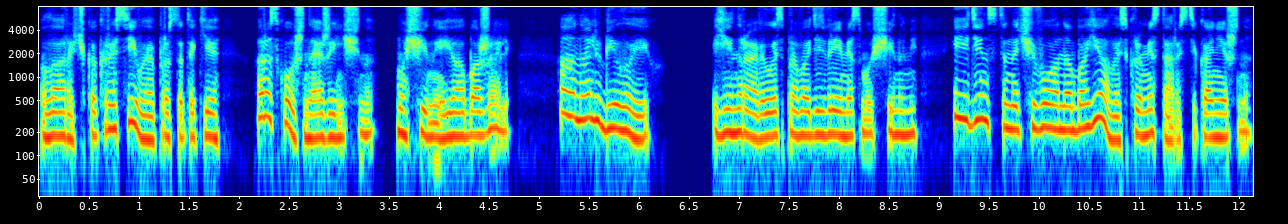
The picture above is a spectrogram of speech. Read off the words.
Ларочка красивая, просто-таки роскошная женщина. Мужчины ее обожали, а она любила их. Ей нравилось проводить время с мужчинами. И единственное, чего она боялась, кроме старости, конечно,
